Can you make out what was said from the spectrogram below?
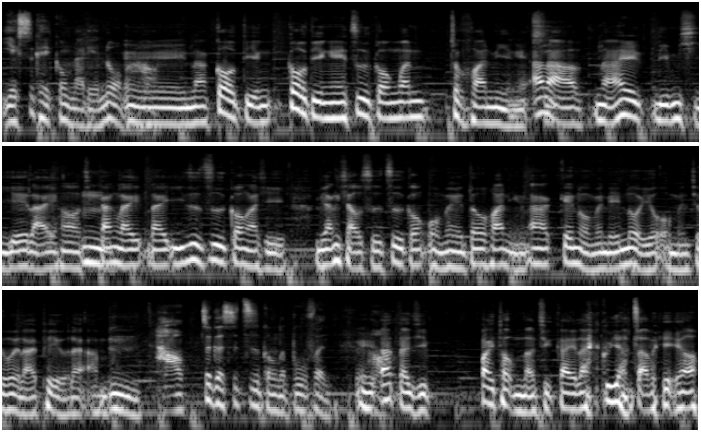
也是可以跟我们来联络嘛哈。诶，那固定固定的志工，阮足欢迎的。啊，那那迄临时的来吼，一刚来来一日志工还是两小时志工，我们也都欢迎。那跟我们联络以后，我们就会来配合来安排。嗯，好，这个是志工的部分。啊，但是拜托，唔能一该来几啊十个哦。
